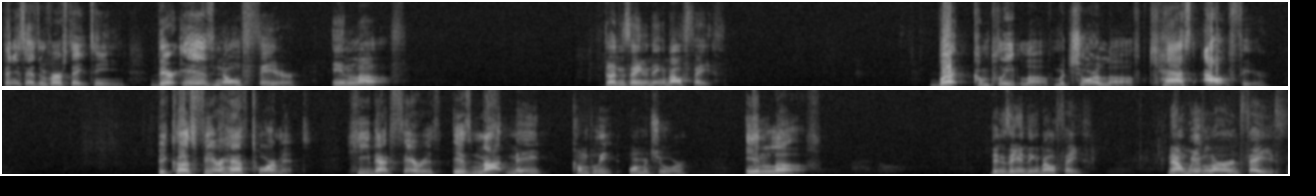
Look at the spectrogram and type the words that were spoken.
Then he says in verse 18, there is no fear in love. Doesn't say anything about faith. But complete love, mature love, cast out fear, because fear hath torment. He that feareth is not made complete or mature in love. Didn't say anything about faith. Now, we've learned faith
